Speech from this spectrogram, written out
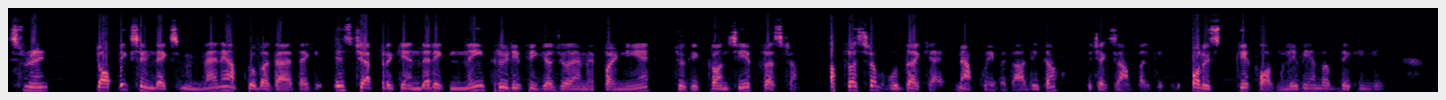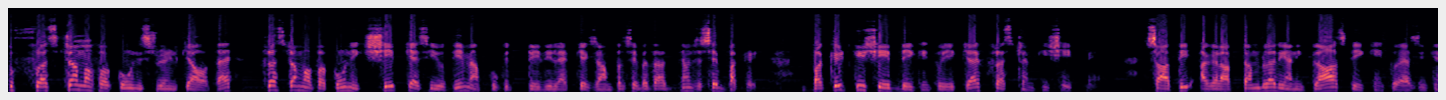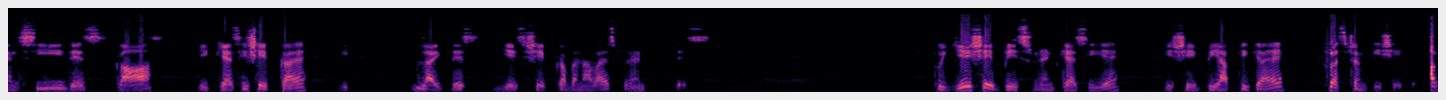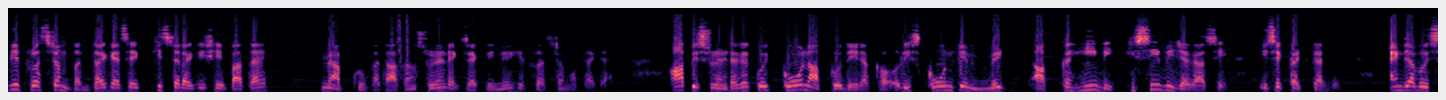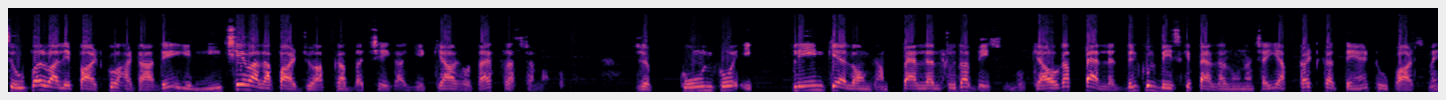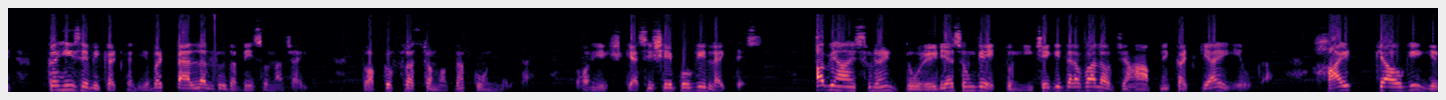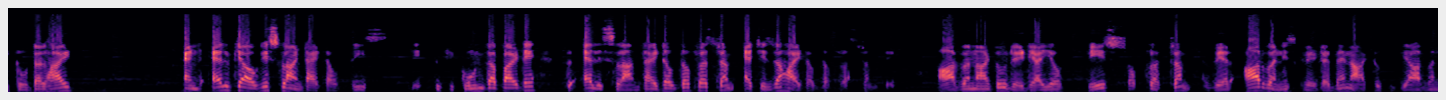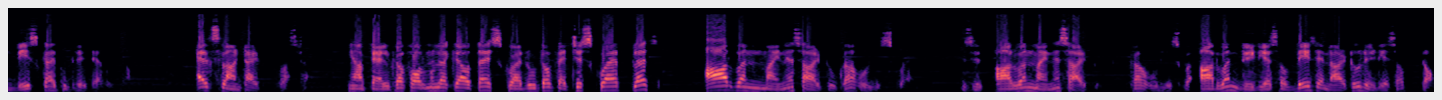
Student topics index में मैंने आपको बताया था कि इस चैप्टर के अंदर एक नई थ्री फिगर जो है हमें पढ़नी है, जो कि कौन सी है? फ्रस्टम अब फ्रस्टम होता क्या है? मैं आपको ये बता देता हूँ कुछ एग्ज़ाम्पल के थ्रू और इसके फॉर्मूले भी हम अब देखेंगे। तो frustum of a cone student क्या होता है? फ्रस्टम ऑफ़ अ कोन एक शेप कैसी होती है? मैं आपको कुछ डेली लाइफ के एग्ज़ाम्पल से बता देता हूँ, जैसे बकेट बकेट की शेप देखें तो ये क्या है? फ्रस्टम की शेप में। साथ ही अगर आप टम्बलर यानी ग्लास देखें तो as you can see this glass ये कैसी शेप का है? लाइक दिस ये शेप का बना हुआ है स्टूडेंट दिस तो ये शेप भी स्टूडेंट कैसी है? ये शेप भी आपकी क्या है? फ्रस्टम की शेप अब ये फ्रस्टम बनता है कैसे? किस तरह की शेप आता है? मैं आपको बताता हूँ स्टूडेंट एग्जैक्टली में कि फ्रस्टम होता क्या है। आप स्टूडेंट अगर कोई कोन आपको दे रखा हो और इस कोन के मिड आप कहीं भी, किसी भी जगह से इसे कट कर दें। एंड जब इससे ऊपर वाले पार्ट को हटा दें, ये नीचे वाला पार्ट जो आपका बचेगा, ये क्या होता है? फ्रस्टम ऑफ़ जब कोन को एक प्लेन के अलोंग हम पैरेलल टू द बेस वो क्या होगा? पैरेलल बिल्कुल बेस के पैरेलल होना चाहिए। आप कट करते हैं टू पार्ट्स में, कहीं से भी कट करिए but parallel to the base होना चाहिए। तो आपको फ्रस्टम ऑफ़ द कोन मिलता है। और ये कैसी शेप होगी? लाइक दिस अब यहाँ स्टूडेंट दो रेडियस होंगे, एक तो नीचे की तरफ़ वाला और जहाँ आपने कट किया है, ये होगा। हाइट क्या होगी? ये टोटल हाइट एंड एल क्या होगी? स्लांट हाइट ऑफ़ दिस क्योंकि कौन का पार्ट है तो L slant height of the frustum H is the height of the frustum R one R two radii of base of frustum where R one is greater than R two क्योंकि R one base का है तो greater होगा. L slant height of frustum यहाँ पे L का formula क्या होता है? Square root of H square plus R one minus R two का whole square R one minus R two का whole square R radius of base and R radius of top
